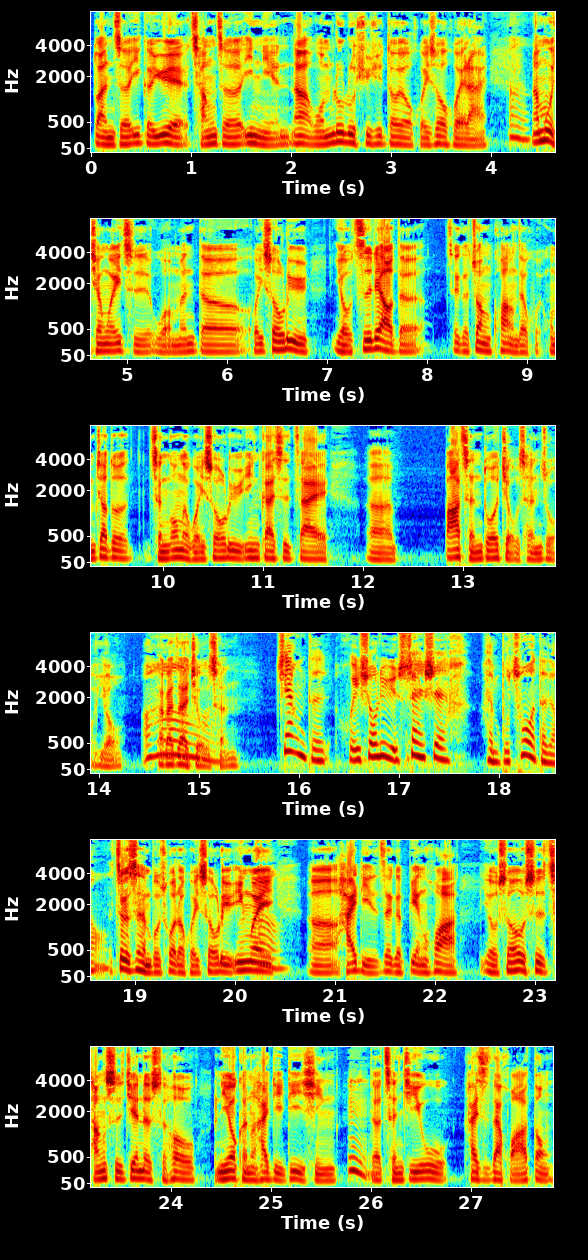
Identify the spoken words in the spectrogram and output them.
短则一个月，长则一年。那我们陆陆续续都有回收回来。嗯那目前为止，我们的回收率有资料的这个状况的回，我们叫做成功的回收率，应该是在呃八成多九成左右，大概在九哦成。这样的回收率算是很不错的喽。这个是很不错的回收率，因为、嗯呃海底的这个变化，有时候是长时间的时候，你有可能海底地形嗯的沉积物开始在滑动，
